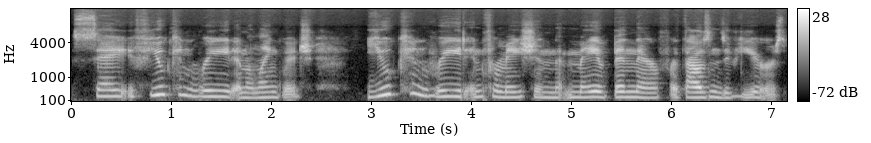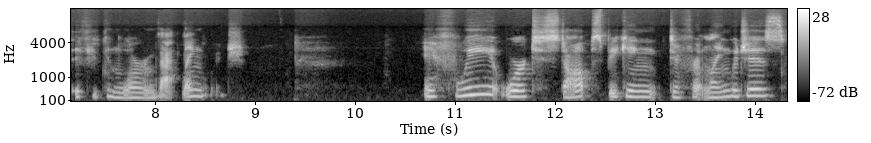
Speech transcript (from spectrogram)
Say if you can read in a language, you can read information that may have been there for thousands of years if you can learn that language. If we were to stop speaking different languages,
